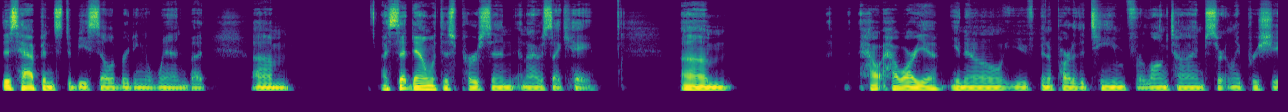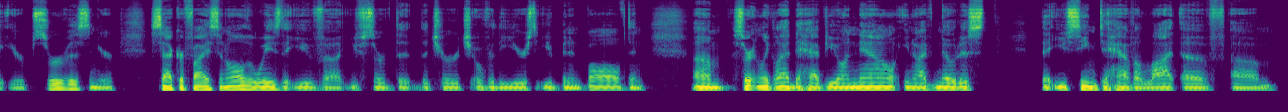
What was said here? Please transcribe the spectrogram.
this happens to be celebrating a win. But um, I sat down with this person and I was like, "Hey, um, how how are you? You know, you've been a part of the team for a long time. Certainly appreciate your service and your sacrifice and all the ways that you've uh, you've served the the church over the years that you've been involved. And um, certainly glad to have you on now. You know, I've noticed that you seem to have a lot of um,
